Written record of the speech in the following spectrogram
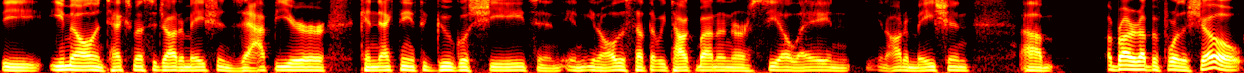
The email and text message automation, Zapier, connecting it to Google Sheets, and and you know all the stuff that we talk about in our CLA and you know automation. Um, I brought it up before the show.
